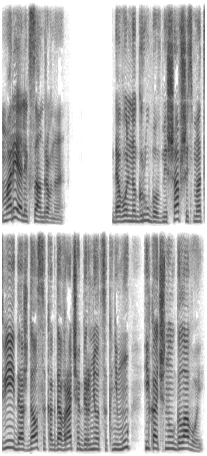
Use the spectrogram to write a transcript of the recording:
Мария Александровна, Довольно грубо вмешавшись, Матвей дождался, когда врач обернется к нему и качнул головой.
